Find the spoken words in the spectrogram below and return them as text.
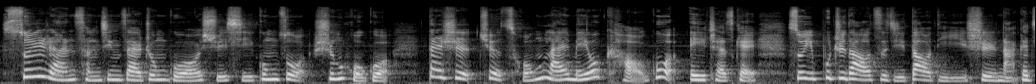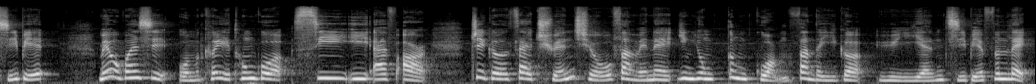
虽然曾经在中国学习、工作、生活过，但是却从来没有考过 HSK，所以不知道自己到底是哪个级别。没有关系，我们可以通过 CEFR 这个在全球范围内应用更广泛的一个语言级别分类。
